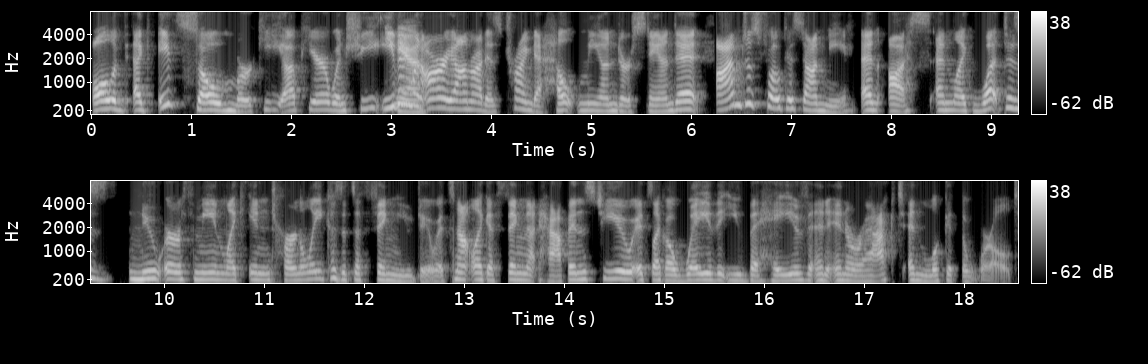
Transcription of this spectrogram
all of like it's so murky up here when she even Yeah. when Arianrhod is trying to help me understand it I'm just focused on me and us and like what does new earth mean like internally because it's a thing you do it's not like a thing that happens to you it's like a way that you behave and interact and look at the world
